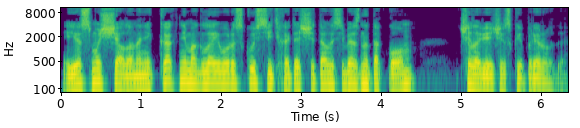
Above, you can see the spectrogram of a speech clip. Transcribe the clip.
ее смущало, она никак не могла его раскусить, хотя считала себя знатоком человеческой природы.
